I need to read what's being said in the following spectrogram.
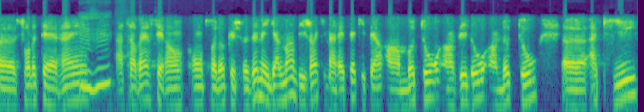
euh, sur le terrain, mm-hmm. à travers ces rencontres-là que je faisais, mais également des gens qui m'arrêtaient, qui étaient en moto, en vélo, en auto, euh, à pied.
